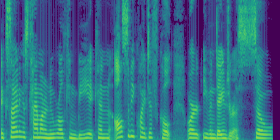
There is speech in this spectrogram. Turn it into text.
exciting as time on a new world can be, it can also be quite difficult or even dangerous. So,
